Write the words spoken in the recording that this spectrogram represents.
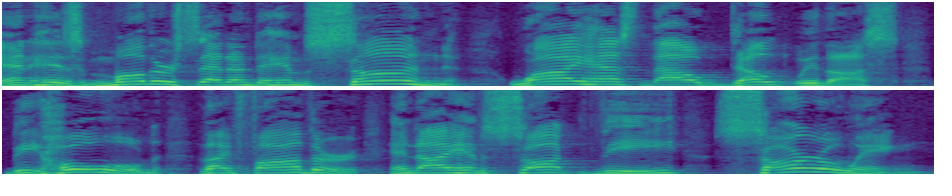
And his mother said unto him son why hast thou dealt with us? Behold thy father and I have sought thee sorrowing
